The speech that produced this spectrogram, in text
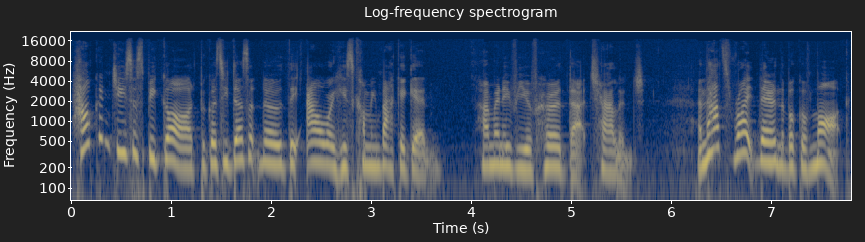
how can Jesus be God because he doesn't know the hour he's coming back again? How many of you have heard that challenge? And that's right there in the book of Mark.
